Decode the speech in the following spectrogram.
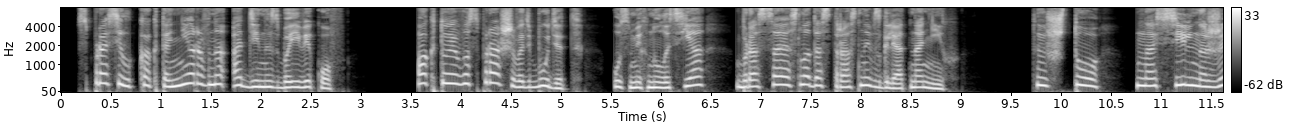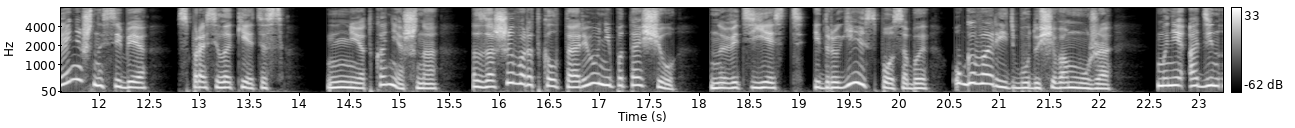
– спросил как-то нервно один из боевиков. «А кто его спрашивать будет?» – усмехнулась я, бросая сладострастный взгляд на них. «Ты что, насильно женишь на себе?» – спросила Кетис. «Нет, конечно. За шиворот к алтарю не потащу, но ведь есть и другие способы уговорить будущего мужа. Мне один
